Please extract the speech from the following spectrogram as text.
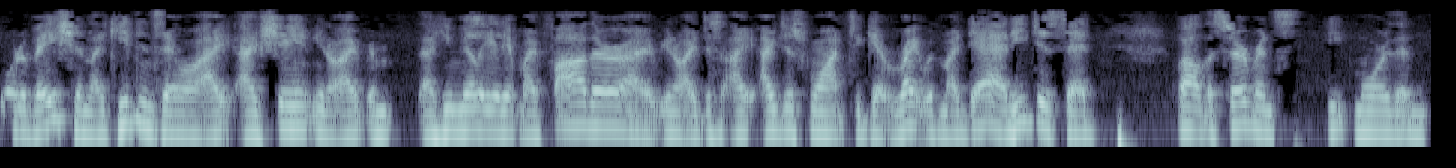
motivation. Like he didn't say, "Well, I, I shame, you know, I, I humiliated my father. I, you know, I just, I, I just want to get right with my dad." He just said, "Well, the servants eat more than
